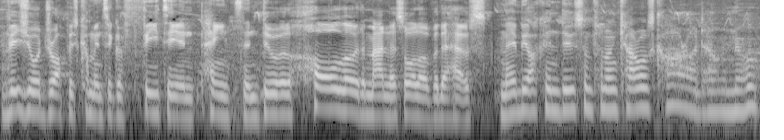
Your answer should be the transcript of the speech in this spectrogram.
Visual drop is coming to graffiti and paint and do a whole load of madness all over the house. Maybe I can do something on Carol's car, I don't know.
